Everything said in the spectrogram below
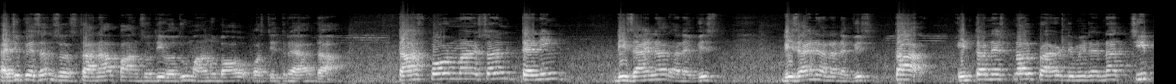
એજ્યુકેશન સંસ્થાના પાંચસોથી વધુ મહાનુભાવો ઉપસ્થિત રહ્યા હતા. ટ્રાન્સફોર્મેશન, ટ્રેનિંગ, ડિઝાઇનર અને વિસ ડિઝાઇનર અને વિસ્તાર ઇન્ટરનેશનલ પ્રાઇવેટ લિમિટેડના ચીફ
